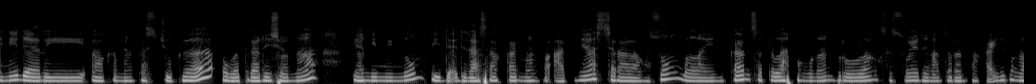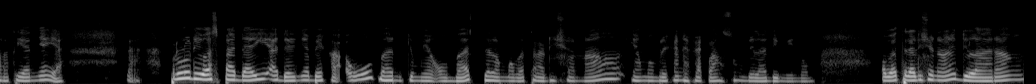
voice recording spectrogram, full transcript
ini dari uh, Kemenkes juga obat tradisional yang diminum tidak dirasakan manfaatnya secara langsung melainkan setelah penggunaan berulang sesuai dengan aturan pakai. Ini pengertiannya ya. Nah, perlu diwaspadai adanya BKO, bahan kimia obat dalam obat tradisional yang memberikan efek langsung bila diminum. Obat tradisionalnya dilarang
